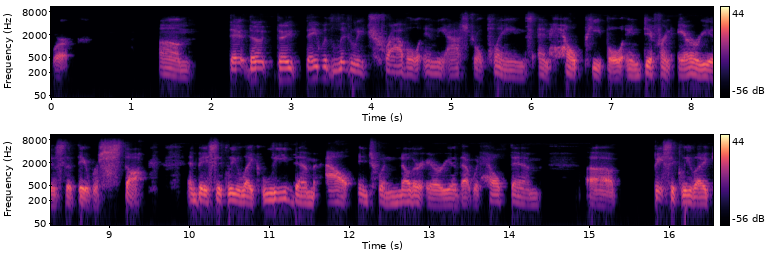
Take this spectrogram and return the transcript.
work. Um they, they, they, they would literally travel in the astral planes and help people in different areas that they were stuck and basically like lead them out into another area that would help them uh, basically like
